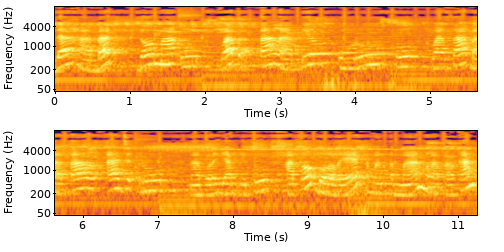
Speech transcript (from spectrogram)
Dahabat doma'u wabtalatil uruku wasa batal ajru nah boleh yang itu atau boleh teman-teman melafalkan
